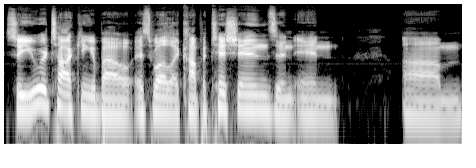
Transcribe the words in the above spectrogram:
so you were talking about as well like competitions and and um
